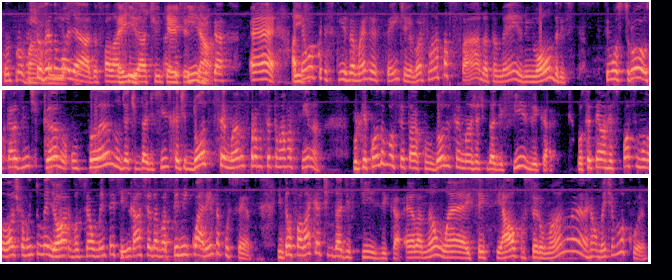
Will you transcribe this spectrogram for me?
comprovado. Tá chovendo isso. molhado falar é que a atividade que é física. É, até uma pesquisa mais recente, agora semana passada também, em Londres, se mostrou os caras indicando um plano de atividade física de 12 semanas para você tomar vacina. Porque quando você está com 12 semanas de atividade física, você tem uma resposta imunológica muito melhor, você aumenta a eficácia Isso. da vacina em 40%. Então, falar que a atividade física ela não é essencial para o ser humano é realmente uma loucura.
